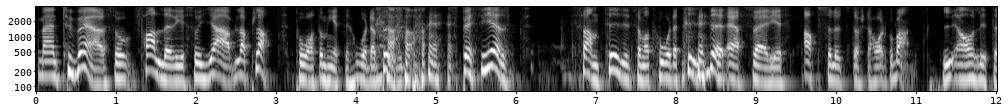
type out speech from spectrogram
Men tyvärr så faller det ju så jävla platt på att de heter Hårda Bud. Speciellt samtidigt som att Hårda Tider är Sveriges absolut största hardcoreband. Ja, lite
